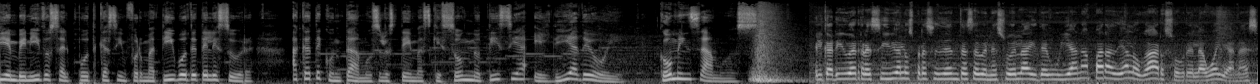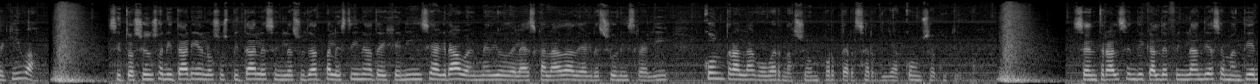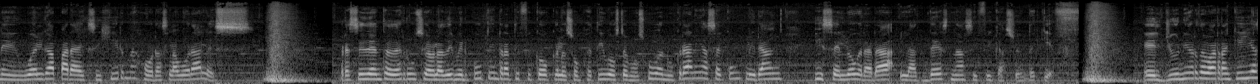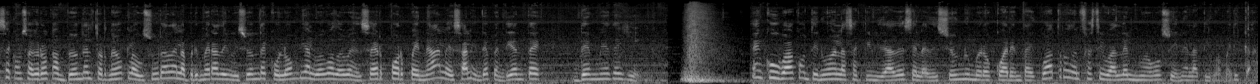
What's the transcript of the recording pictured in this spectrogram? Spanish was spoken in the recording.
Bienvenidos al podcast informativo de Telesur. Acá te contamos los temas que son noticia el día de hoy. Comenzamos. El Caribe recibe a los presidentes de Venezuela y de Guyana para dialogar sobre la Guayana Esequiba. Situación sanitaria en los hospitales en la ciudad palestina de Jenin se agrava en medio de la escalada de agresión israelí contra la gobernación por tercer día consecutivo. Central Sindical de Finlandia se mantiene en huelga para exigir mejoras laborales presidente de Rusia, Vladimir Putin, ratificó que los objetivos de Moscú en Ucrania se cumplirán y se logrará la desnazificación de Kiev. El Junior de Barranquilla se consagró campeón del torneo clausura de la Primera División de Colombia luego de vencer por penales al Independiente de Medellín. En Cuba continúan las actividades de la edición número 44 del Festival del Nuevo Cine Latinoamericano.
